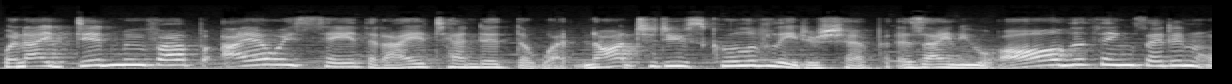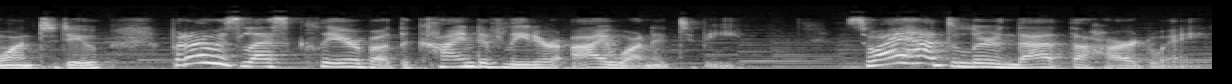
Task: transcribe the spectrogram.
When I did move up, I always say that I attended the What Not to Do School of Leadership, as I knew all the things I didn't want to do, but I was less clear about the kind of leader I wanted to be. So I had to learn that the hard way.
